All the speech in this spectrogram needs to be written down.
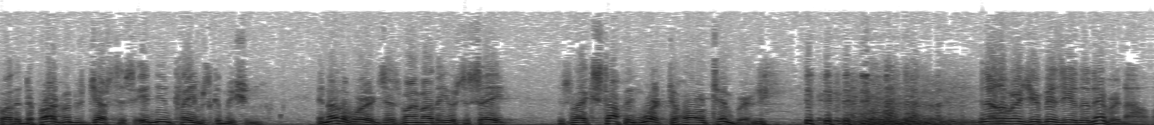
for the Department of Justice Indian Claims Commission. In other words, as my mother used to say, it's like stopping work to haul timber. In other words, you're busier than ever now.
